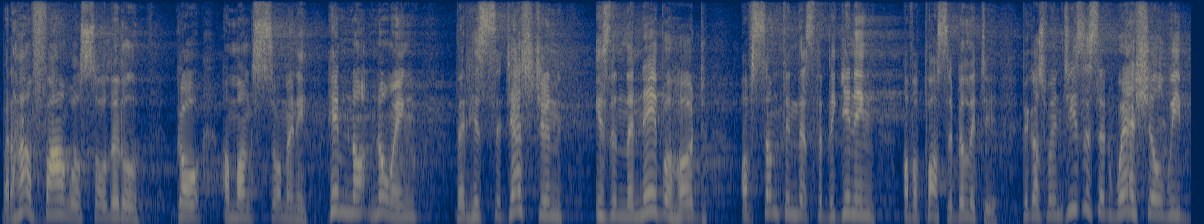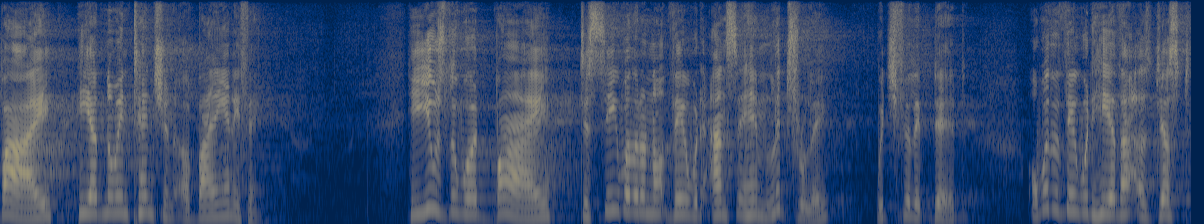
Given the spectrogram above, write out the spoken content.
But how far will so little go amongst so many? Him not knowing that his suggestion is in the neighborhood of something that's the beginning of a possibility. Because when Jesus said, Where shall we buy? he had no intention of buying anything. He used the word buy to see whether or not they would answer him literally, which Philip did, or whether they would hear that as just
